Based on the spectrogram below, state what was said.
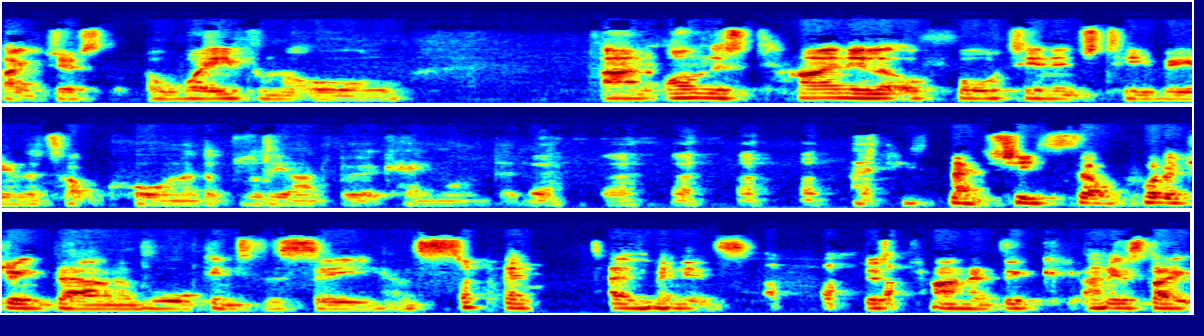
like just away from it all. And on this tiny little 14 inch TV in the top corner, the bloody advert came on. Didn't it? and she sort of put a drink down and walked into the sea and spent 10 minutes just trying to do. And it's like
